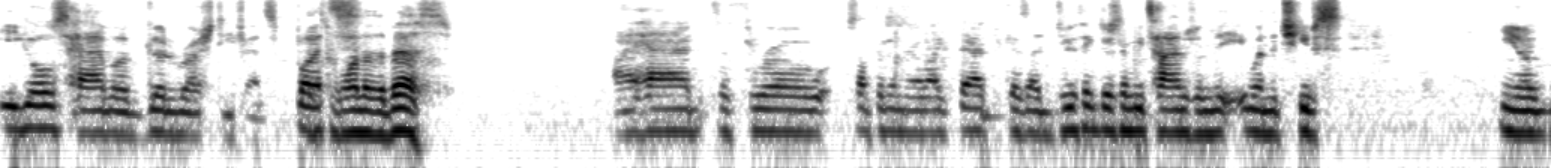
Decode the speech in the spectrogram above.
Eagles have a good rush defense, but It's one of the best. I had to throw something in there like that because I do think there's going to be times when the when the Chiefs, you know,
